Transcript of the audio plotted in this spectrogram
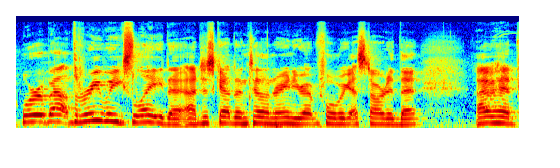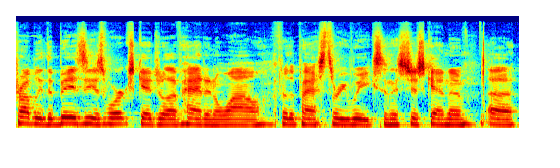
we're about three weeks late. I, I just got done telling Randy right before we got started that I've had probably the busiest work schedule I've had in a while for the past three weeks, and it's just kind of uh,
